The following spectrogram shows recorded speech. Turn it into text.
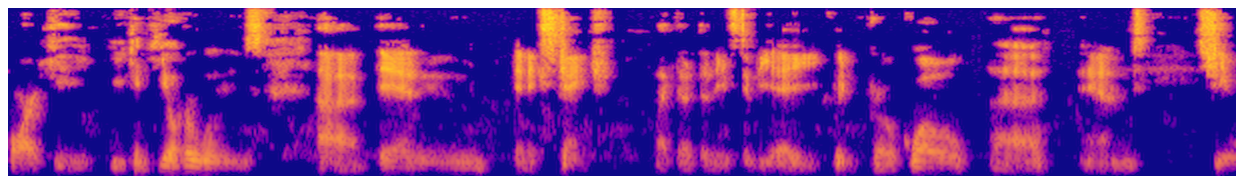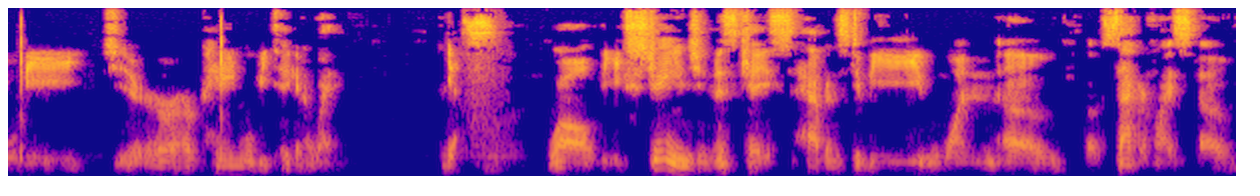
or he he can heal her wounds uh, in in exchange. Like there there needs to be a quid pro quo, uh, and she will be she, her her pain will be taken away. Yes. While the exchange in this case happens to be one of, of sacrifice of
